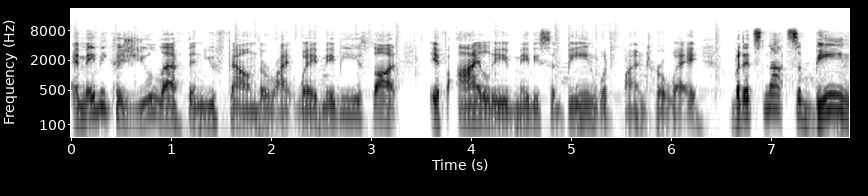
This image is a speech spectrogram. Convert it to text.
And maybe because you left and you found the right way, maybe you thought if I leave, maybe Sabine would find her way. But it's not Sabine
